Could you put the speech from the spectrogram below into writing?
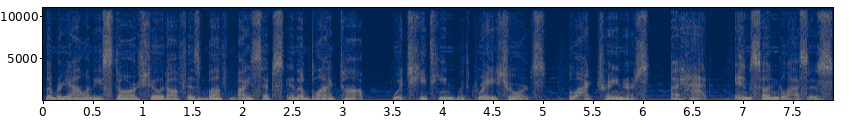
The reality star showed off his buff biceps in a black top, which he teamed with grey shorts, black trainers, a hat, and sunglasses.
